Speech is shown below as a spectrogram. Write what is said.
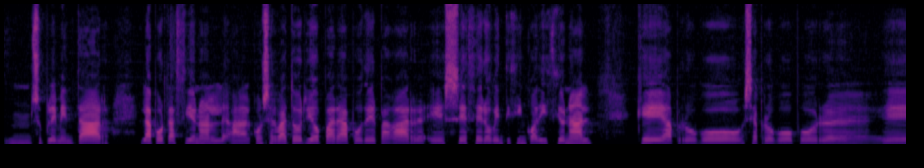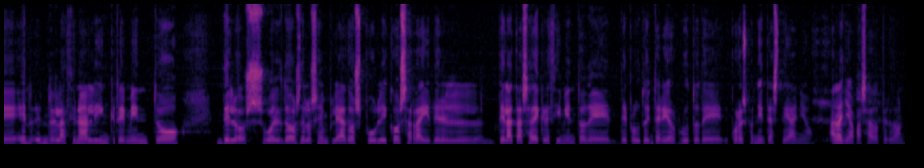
mm, suplementar la aportación al, conservatorio para poder pagar ese 0,25 adicional que aprobó, se aprobó por, en relación al incremento de los sueldos de los empleados públicos a raíz del, de la tasa de crecimiento de, del Producto Interior Bruto de, correspondiente a este año, al año pasado. Perdón.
